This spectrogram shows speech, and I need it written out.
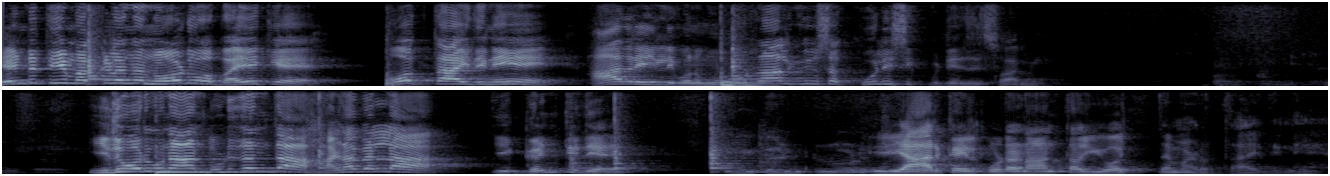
ಹೆಂಡತಿ ಮಕ್ಕಳನ್ನು ನೋಡುವ ಬಯಕೆ ಹೋಗ್ತಾ ಇದ್ದೀನಿ. ಆದರೆ ಇಲ್ಲಿ ಒಂದು ಮೂರು ನಾಲ್ಕು ದಿವಸ ಕೂಲಿ ಸಿಕ್ಬಿಟ್ಟಿದೆ ಸ್ವಾಮಿ. ಇದುವರೆಗೂ ನಾನು ದುಡಿದಂಥ ಹಣವೆಲ್ಲ ಈ ಗಂಟಿದೆ. ಈ ಗಂಟು ನೋಡಿ. ಯಾರ ಕೈಲಿ ಕೊಡೋಣ ಅಂತ ಯೋಚನೆ ಮಾಡ್ತಾ ಇದ್ದೀನಿ.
